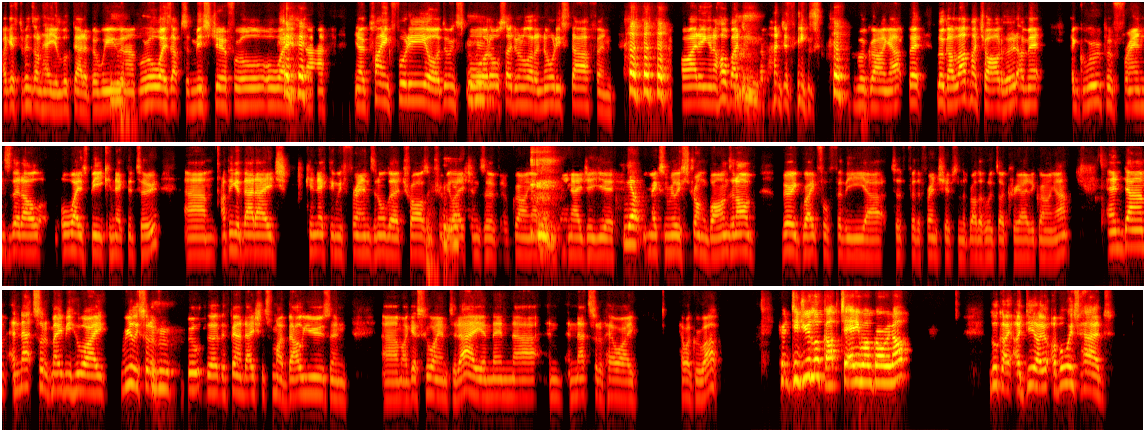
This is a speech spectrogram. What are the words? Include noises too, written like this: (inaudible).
I guess depends on how you looked at it. But we mm-hmm. um, we're always up to mischief. We're (laughs) always uh, you know, playing footy or doing sport, mm-hmm. also doing a lot of naughty stuff and (laughs) fighting and a whole bunch of a bunch of things (laughs) were growing up. But look, I love my childhood. I met a group of friends that I'll always be connected to. Um, I think at that age, connecting with friends and all the trials and mm-hmm. tribulations of, of growing up as (clears throat) a teenager, you, yep. you make some really strong bonds. And I'm very grateful for the uh, to, for the friendships and the brotherhoods I created growing up and um, and that sort of made me who I really sort of mm-hmm. built the the foundations for my values and um, I guess who I am today. And then uh, and and that's sort of how I how I grew up. Did you look up to anyone growing up? Look, I, I did. I, have always had.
